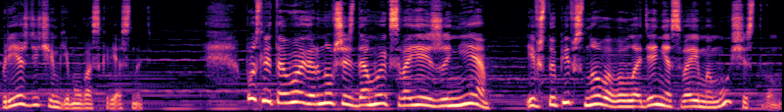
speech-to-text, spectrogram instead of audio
прежде чем ему воскреснуть. После того, вернувшись домой к своей жене и вступив снова во владение своим имуществом,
